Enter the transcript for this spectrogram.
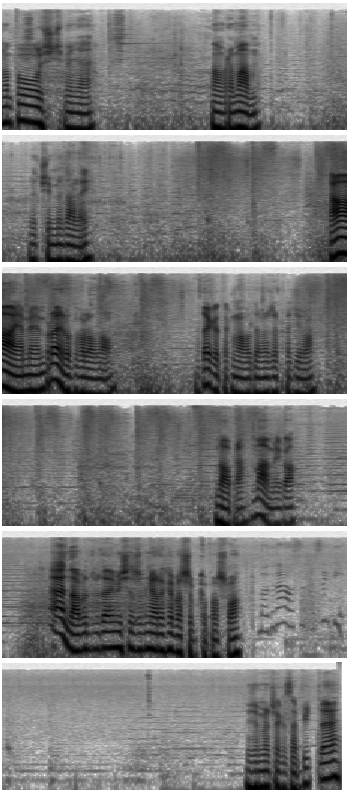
No puść mnie. Dobra, mam. Lecimy dalej. A, ja miałem broń rozwaloną. Dlatego tak mało demerze wchodziło. Dobra, mamy go. E, nawet wydaje mi się, że w miarę chyba szybko poszło. Ziomeczek zabity.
